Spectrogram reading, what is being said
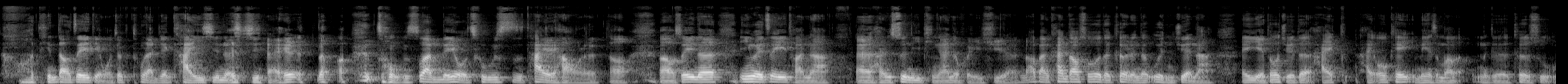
我听到这一点，我就突然间开心了起来了，总算没有出事，太好了啊啊！所以呢，因为这一团呢。呃，很顺利平安的回去了。老板看到所有的客人的问卷啊，哎，也都觉得还还 OK，没有什么那个特殊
